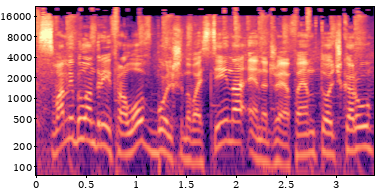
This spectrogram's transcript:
С вами был Андрей Фролов. Больше новостей на energyfm.ru.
